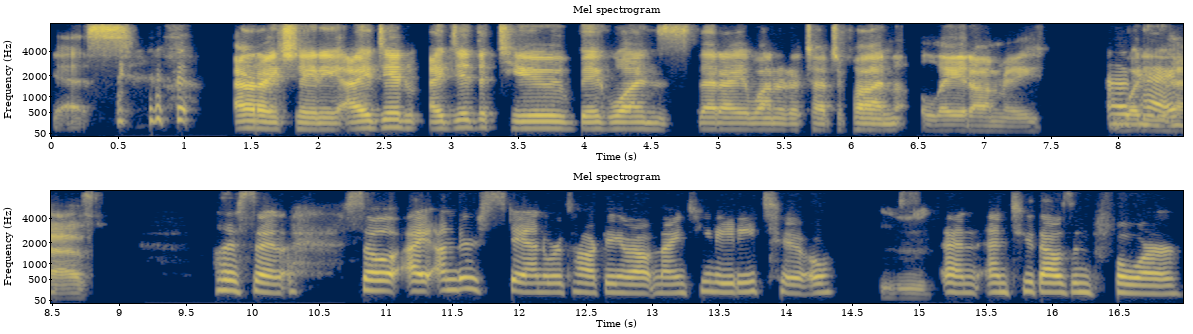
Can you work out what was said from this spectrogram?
Yes. All right, Shady. I did I did the two big ones that I wanted to touch upon. Lay it on me. Okay. What do you have? Listen, so I understand we're talking about 1982 Mhm. and, and 2004.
